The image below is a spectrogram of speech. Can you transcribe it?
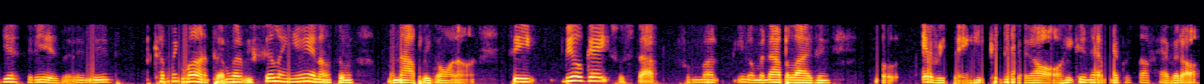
Yes, it is, and it's coming months. I'm going to be filling you in on some monopoly going on. See, Bill Gates was stopped from, you know, monopolizing you know, everything. He couldn't have it all. He couldn't have Microsoft have it all.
